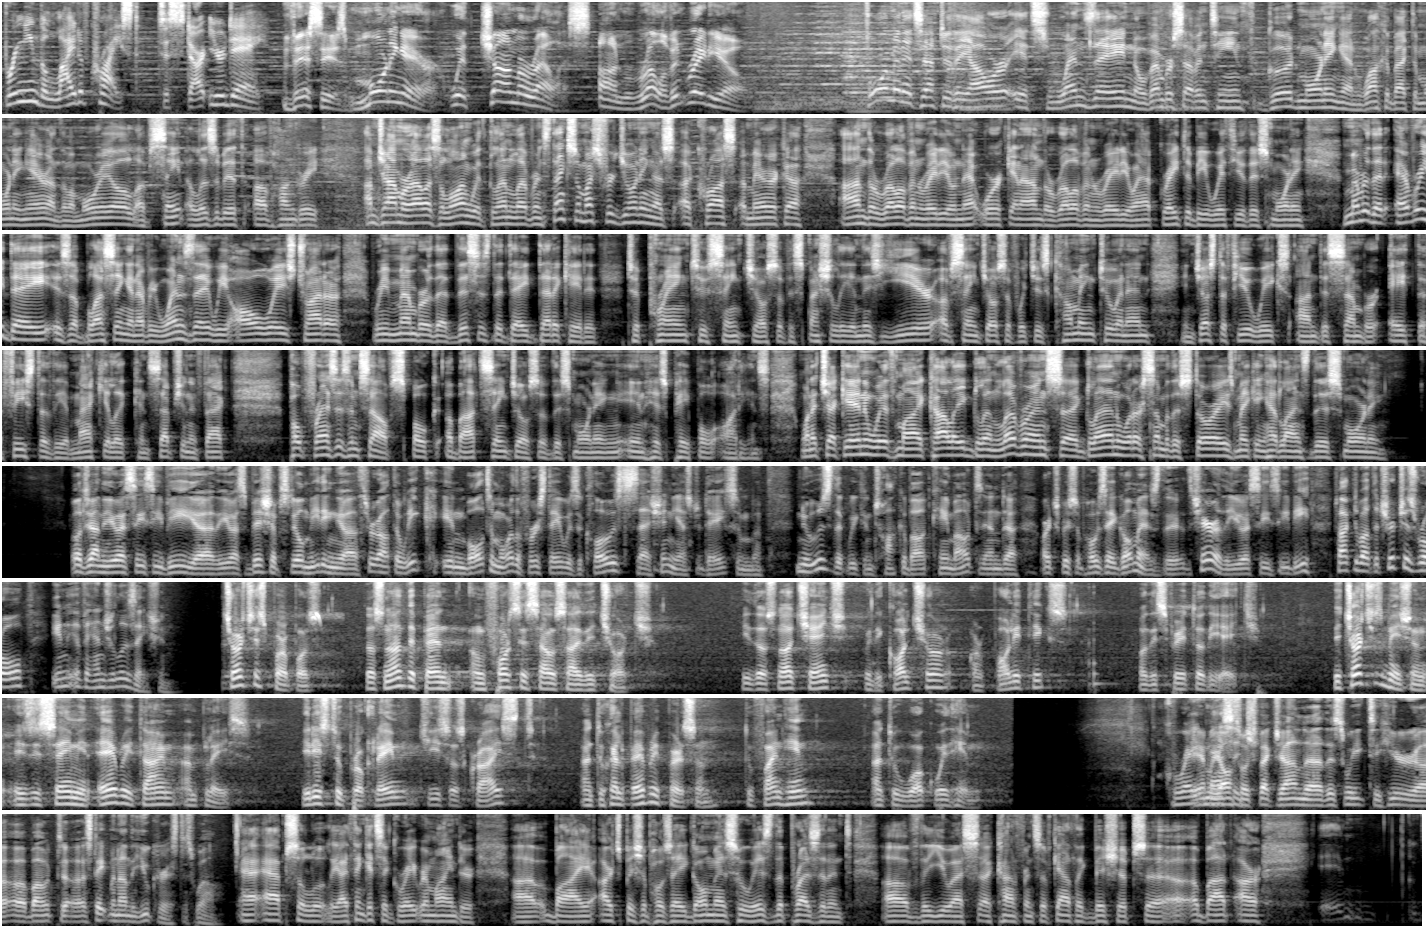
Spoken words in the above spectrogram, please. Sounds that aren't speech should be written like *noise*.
Bringing the light of Christ to start your day. This is Morning Air with John Morales on Relevant Radio. Four minutes after the hour, it's Wednesday, November 17th. Good morning and welcome back to Morning Air on the memorial of St. Elizabeth of Hungary. I'm John Morales along with Glenn Leverance. Thanks so much for joining us across America on the Relevant Radio Network and on the Relevant Radio app. Great to be with you this morning. Remember that every day is a blessing, and every Wednesday we always try to remember that this is the day dedicated to praying to St. Joseph, especially in this year of St. Joseph, which is coming to an end in just a few weeks on December 8th, the Feast of the Immaculate Conception. In fact, Pope Francis himself spoke about St. Joseph this morning in his papal audience. Want to check in with my colleague Glenn Leverance. Uh, Glenn, what are some of the stories making headlines this morning? Well, John, the USCCB, uh, the U.S. bishop, still meeting uh, throughout the week in Baltimore. The first day was a closed session yesterday. Some uh, news that we can talk about came out, and uh, Archbishop Jose Gomez, the, the chair of the USCCB, talked about the church's role in evangelization. Church's purpose does not depend on forces outside the church. It does not change with the culture or politics or the spirit of the age. The church's mission is the same in every time and place. It is to proclaim Jesus Christ and to help every person to find him and to walk with him. Great and message. we also expect John uh, this week to hear uh, about uh, a statement on the Eucharist as well. A- absolutely. I think it's a great reminder uh, by Archbishop Jose Gomez, who is the president of the U.S. Uh, Conference of Catholic Bishops, uh, about our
